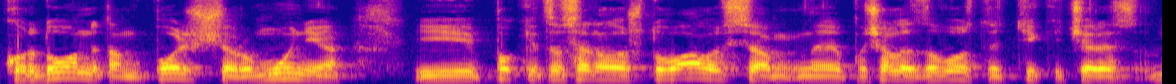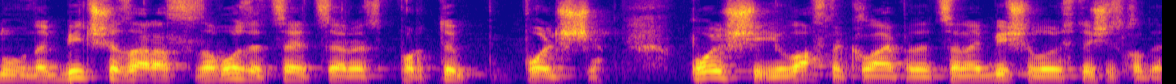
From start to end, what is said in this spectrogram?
кордони, там Польща, Румунія. І поки це все налаштувалося, почали завозити тільки через ну найбільше зараз завозять це через порти Польщі, Польщі і власне Клайпеди. Це найбільші логістичні склади.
